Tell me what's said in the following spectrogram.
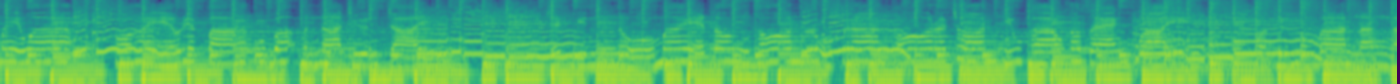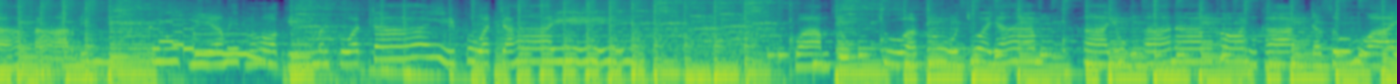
ไม่ว่า ขอให้เรียกปากอุบะมันน่าชื่นใจ เช็คบินหนูไม่ต้องทอนรูปร่างอรชรผิวขาวเข้าแสงไฟพอถึงบ้านนั่งน้ำตารินลูกเมียไม่พอกินมันปวดใจปวดใจ ความสุขชั่วครู่ชั่วยาม อายุอานามค่อนข้างจะสูงวัย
